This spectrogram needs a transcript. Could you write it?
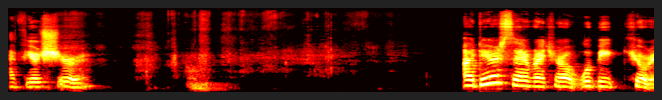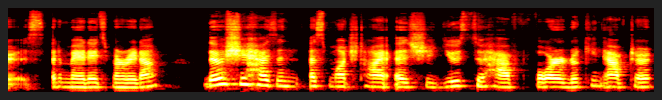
I feel sure. I dare say Rachel would be curious, admitted Marilla, though she hasn't as much time as she used to have for looking after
